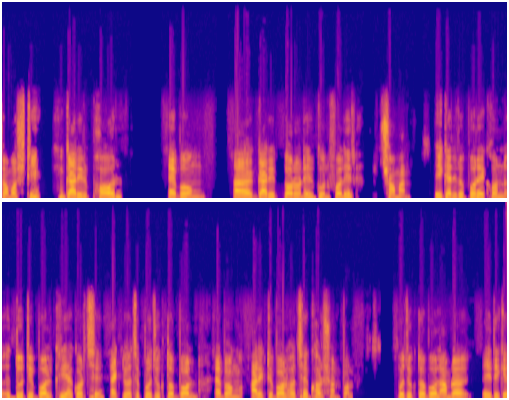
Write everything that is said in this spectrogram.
সমষ্টি, গাড়ির ভর এবং গাড়ির ত্বরণের গুণফলের সমান। এই গাড়ির উপর এখন দুটি বল ক্রিয়া করছে, একটি হচ্ছে প্রযুক্ত বল এবং আরেকটি বল হচ্ছে ঘর্ষণ বল। প্রযুক্ত বল আমরা এদিকে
